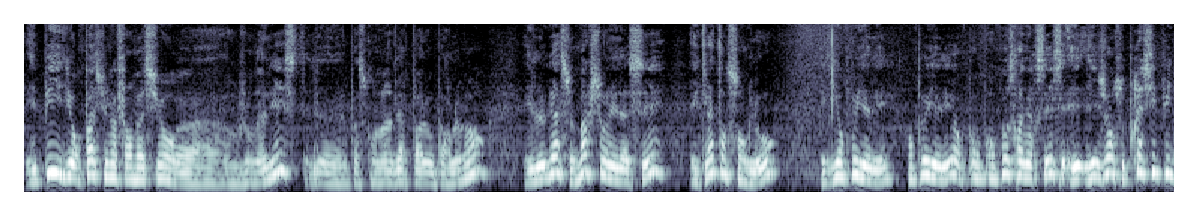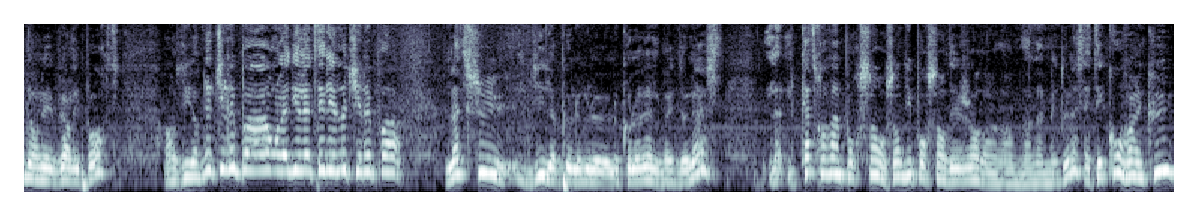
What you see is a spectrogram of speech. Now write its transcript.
Et puis, il dit on passe une information euh, aux journalistes, parce qu'on en avait reparlé au Parlement, et le gars se marche sur les lacets, éclate en sanglots, et dit on peut y aller, on peut y aller, on, peut traverser. Et les gens se précipitent vers les portes en se disant ne tirez pas, on l'a dit à la télé, ne tirez pas. Là-dessus, dit le, le, colonel Maine de l'Est, 80% ou 110% des gens dans, dans, la Maine de l'Est étaient convaincus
